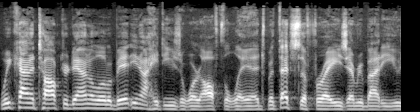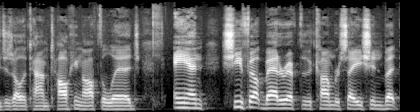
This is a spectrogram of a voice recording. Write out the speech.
we kind of talked her down a little bit. You know, I hate to use the word off the ledge, but that's the phrase everybody uses all the time talking off the ledge. And she felt better after the conversation, but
